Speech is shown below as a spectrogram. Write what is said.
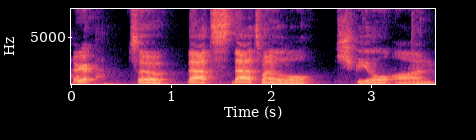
there you go. So that's that's my little spiel on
